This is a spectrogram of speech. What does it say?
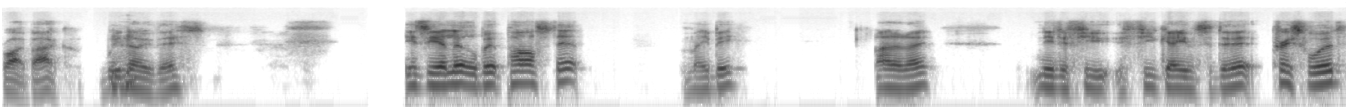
right back. We mm-hmm. know this. Is he a little bit past it? Maybe. I don't know. Need a few a few games to do it. Chris Wood,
